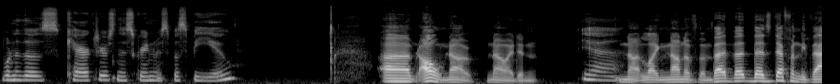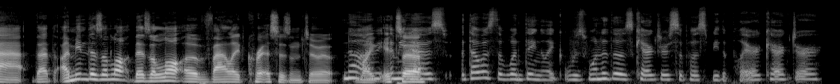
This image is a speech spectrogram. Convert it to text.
one of those characters in the screen was supposed to be you? Um, oh no, no, I didn't. Yeah. Not like none of them. That, that there's definitely that. That I mean, there's a lot. There's a lot of valid criticism to it. No, like I mean, it's I, mean a I was that was the one thing. Like, was one of those characters supposed to be the player character?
